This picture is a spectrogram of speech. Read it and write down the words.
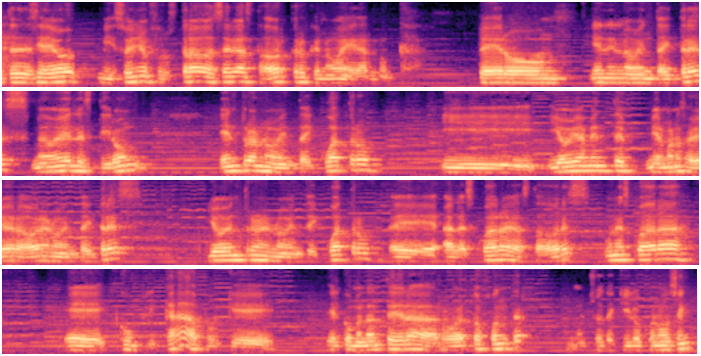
Entonces decía yo, mi sueño frustrado de ser gastador creo que no va a llegar nunca. Pero en el 93 me doy el estirón, entro al 94 y, y obviamente mi hermano se había graduado en el 93. Yo entro en el 94 eh, a la escuadra de gastadores, una escuadra eh, complicada porque el comandante era Roberto Hunter, muchos de aquí lo conocen,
